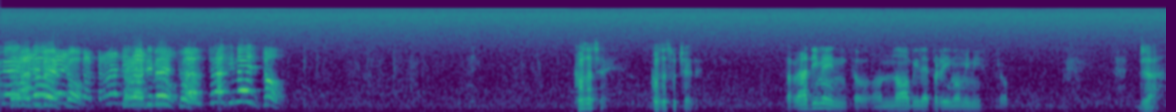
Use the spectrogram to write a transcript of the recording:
Tradimento! Tradimento! È un tradimento! Cosa c'è? Cosa succede? Tradimento, o nobile primo ministro. Già,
